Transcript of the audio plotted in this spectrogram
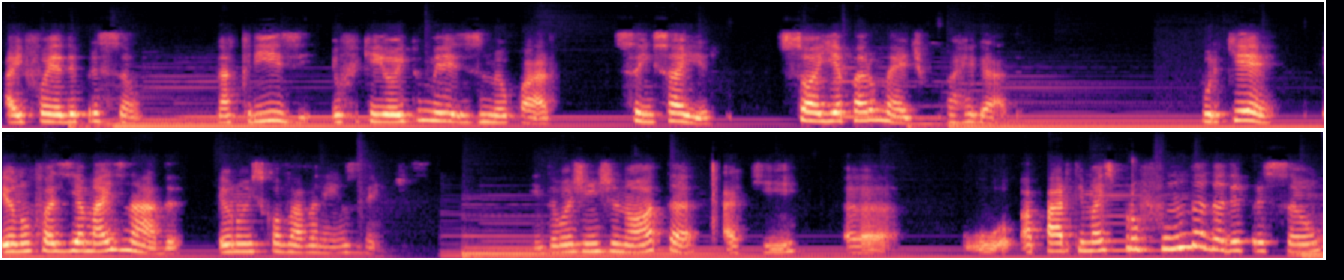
Aí foi a depressão. Na crise, eu fiquei oito meses no meu quarto, sem sair. Só ia para o médico carregada. Por quê? Eu não fazia mais nada. Eu não escovava nem os dentes. Então a gente nota aqui uh, a parte mais profunda da depressão,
